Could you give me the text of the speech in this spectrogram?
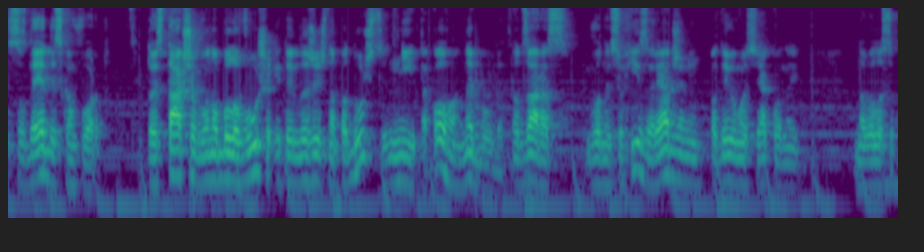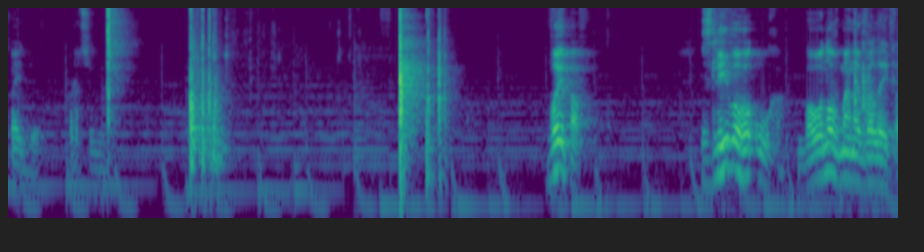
создає дискомфорт. Тобто так, щоб воно було в уші і ти лежиш на подушці, ні, такого не буде. От зараз вони сухі, заряджені. Подивимося, як вони на велосипеді працюють. Випав з лівого уха, бо воно в мене велике.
